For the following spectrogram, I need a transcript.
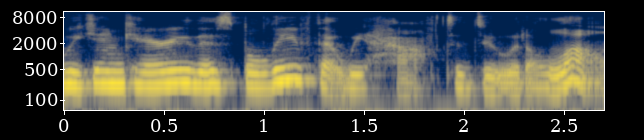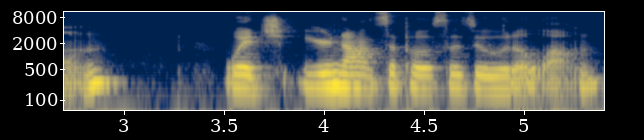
we can carry this belief that we have to do it alone, which you're not supposed to do it alone.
